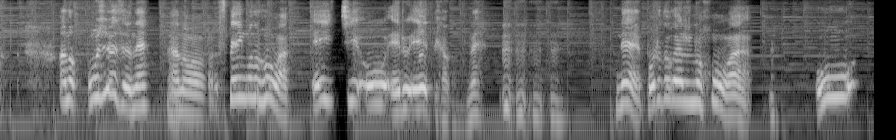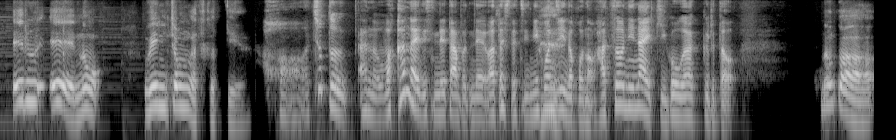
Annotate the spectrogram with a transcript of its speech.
あの、面白いですよね。うんあの、スペイン語の方は HOLA って書くのね。うんうんうんうん。で、ポルトガルの方は OLA の上にチョンがつくっていう。はあ、ちょっと、あの、わかんないですね、多分ね。私たち日本人のこの発音にない記号が来ると。なんか、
